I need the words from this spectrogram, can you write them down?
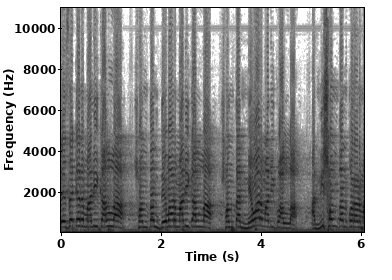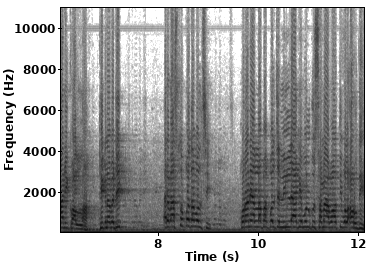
রেজেকের মালিক আল্লাহ, সন্তান দেওয়ার মালিক আল্লাহ, সন্তান নেওয়ার মালিকও আল্লাহ, আর নিঃসন্তান করার মালিকও আল্লাহ। ঠিক না ঠিক? আরে, বাস্তব কথা বলছি। কোরআনে আল্লাহ বলছেন, লিল্লাহি মুলকু সামাওয়াতি ওয়াল আরদি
